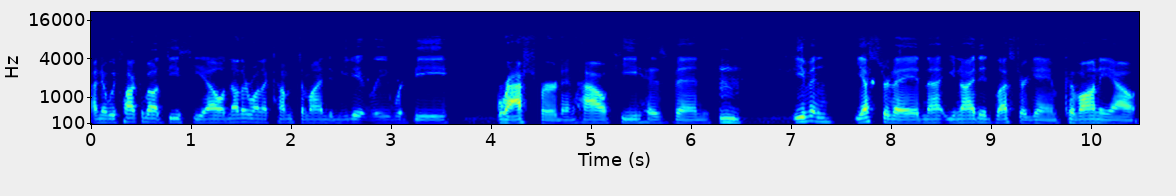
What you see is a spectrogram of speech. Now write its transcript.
I know we talk about DCL. Another one that comes to mind immediately would be Rashford and how he has been, mm. even yesterday in that United Leicester game, Cavani out,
